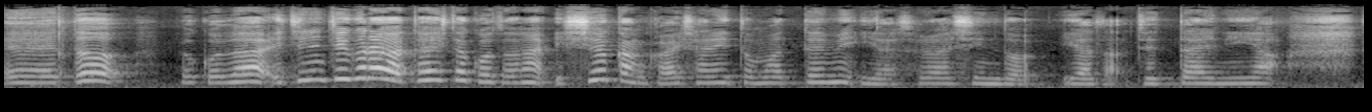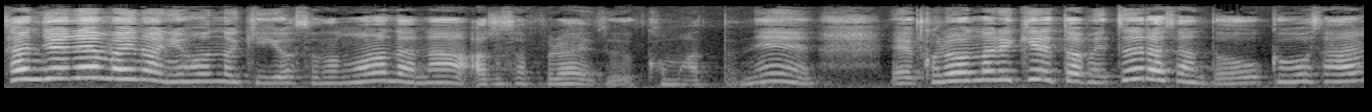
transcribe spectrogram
えーとどこだ。1日ぐらいは大したことない。1週間会社に泊まってみ。いやそれはしんどい。嫌だ。絶対に嫌。30年前の日本の企業そのものだな。アドサプライズ。困ったね、えー、これを乗り切ると光浦さんと大久保さん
